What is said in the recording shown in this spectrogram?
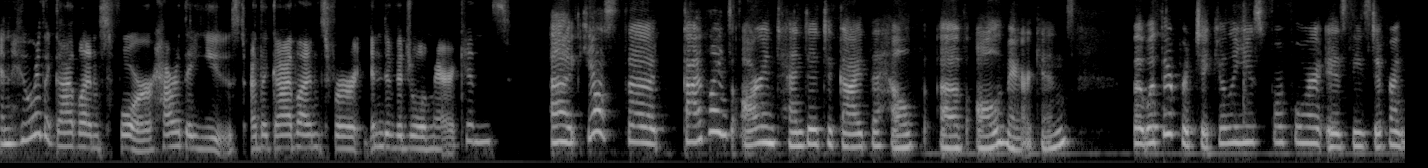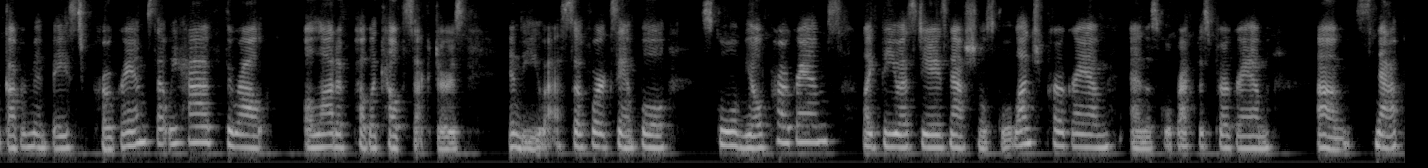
And who are the guidelines for? How are they used? Are the guidelines for individual Americans? Uh, yes, the guidelines are intended to guide the health of all Americans. But what they're particularly useful for is these different government-based programs that we have throughout a lot of public health sectors in the US. So for example, school meal programs like the USDA's National School Lunch Program and the School Breakfast Program, um, SNAP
